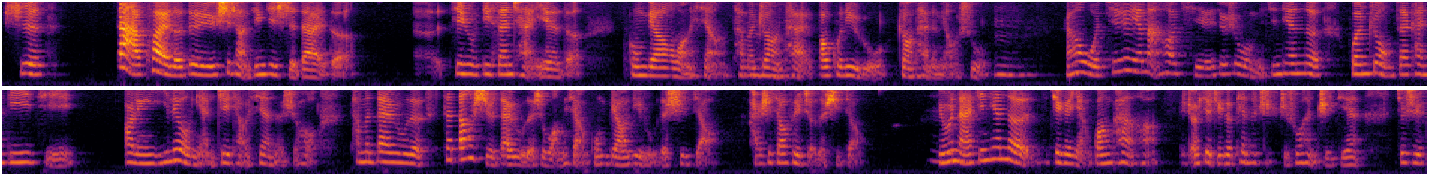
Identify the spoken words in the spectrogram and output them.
是大块的对于市场经济时代的呃进入第三产业的公标王想他们状态，包括例如状态的描述。嗯，然后我其实也蛮好奇，就是我们今天的观众在看第一集。二零一六年这条线的时候，他们带入的在当时带入的是王想公标例如的视角，还是消费者的视角？比如拿今天的这个眼光看哈，而且这个片子指指出很直接，就是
